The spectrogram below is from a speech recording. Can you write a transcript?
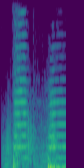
you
